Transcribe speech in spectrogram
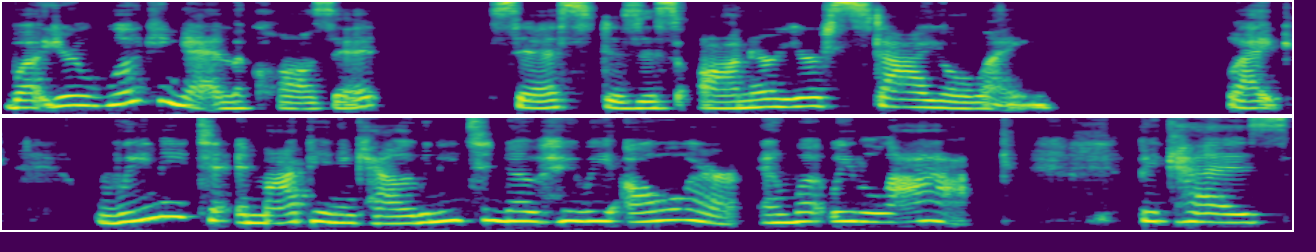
what you're looking at in the closet, sis, does this honor your style lane? Like, we need to, in my opinion, Kali, we need to know who we are and what we like because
